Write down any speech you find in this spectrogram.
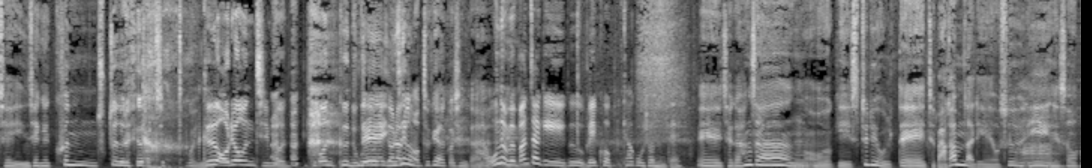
제 인생의 큰 숙제들을 해결하지 못하고 있는. 그 어려운 질문. 그건 그 누구도 내 해결하기. 인생은 어떻게 할 것인가. 아, 오늘 네. 왜 반짝이 그 메이크업 이렇게 하고 오셨는데? 예, 제가 항상 음. 어, 여기 스튜디오 올 때 제 마감 날이에요. 수요일이 아. 그래서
